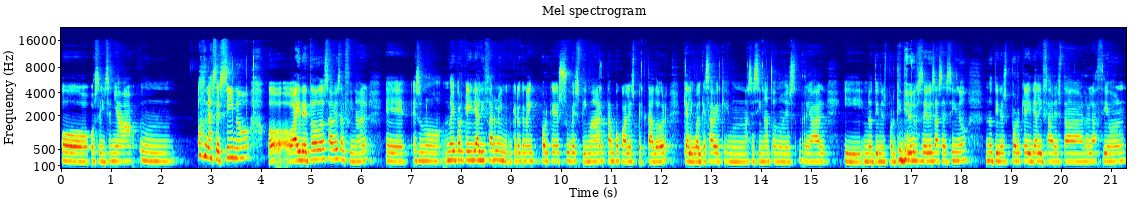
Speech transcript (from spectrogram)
o, o se enseña un, un asesino o, o hay de todo, ¿sabes? Al final eh, eso no, no hay por qué idealizarlo y creo que no hay por qué subestimar tampoco al espectador, que al igual que sabe que un asesinato no es real y no tienes por qué querer ser ese asesino, no tienes por qué idealizar esta relación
